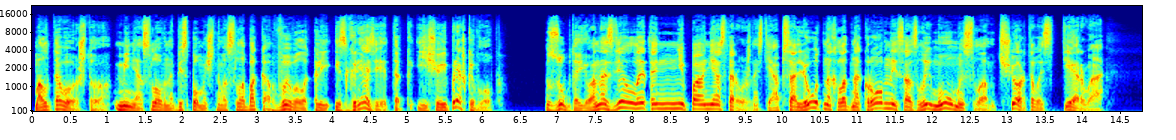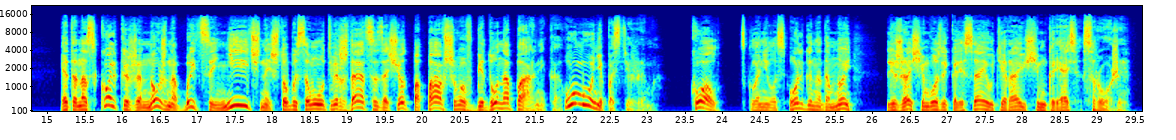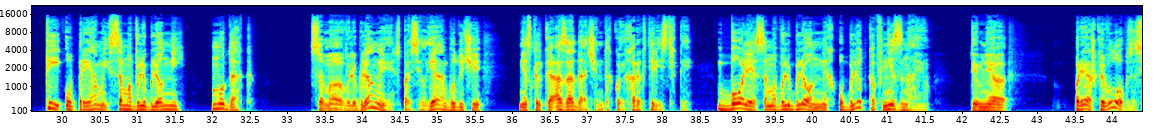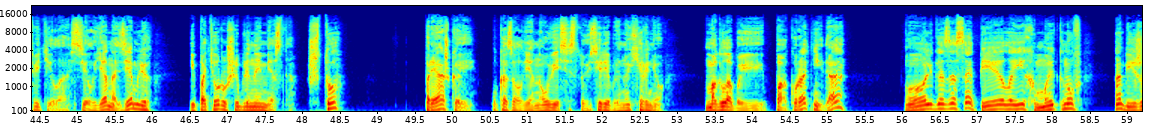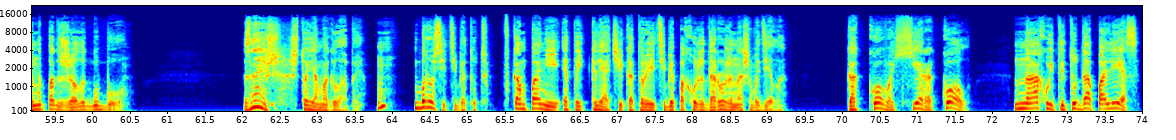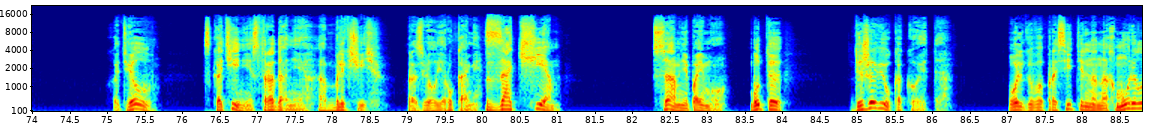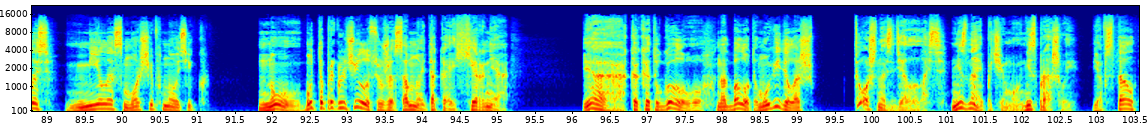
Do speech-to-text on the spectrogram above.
Мало того, что меня, словно беспомощного слабака, выволокли из грязи, так еще и пряжкой в лоб. Зуб даю, она сделала это не по неосторожности, абсолютно хладнокровный, со злым умыслом. Чертова стерва! Это насколько же нужно быть циничной, чтобы самоутверждаться за счет попавшего в беду напарника? Уму непостижимо. «Кол!» — склонилась Ольга надо мной, лежащим возле колеса и утирающим грязь с рожи. «Ты упрямый, самовлюбленный мудак». «Самовлюбленный?» — спросил я, будучи несколько озадачен такой характеристикой. «Более самовлюбленных ублюдков не знаю». «Ты мне пряжкой в лоб засветила. Сел я на землю и потер ушибленное место. «Что?» «Пряжкой», — указал я на увесистую серебряную херню. «Могла бы и поаккуратней, да?» Ольга засопела и, хмыкнув, обиженно поджала губу. «Знаешь, что я могла бы? М? Бросить тебя тут, в компании этой клячи, которая тебе, похоже, дороже нашего дела». «Какого хера, Кол? Нахуй ты туда полез?» «Хотел скотине страдания облегчить», — развел я руками. «Зачем?» «Сам не пойму. Будто дежавю какое-то». Ольга вопросительно нахмурилась, мило сморщив носик. «Ну, будто приключилась уже со мной такая херня. Я, как эту голову над болотом увидел, аж Тошно сделалось. Не знаю почему, не спрашивай. Я встал,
